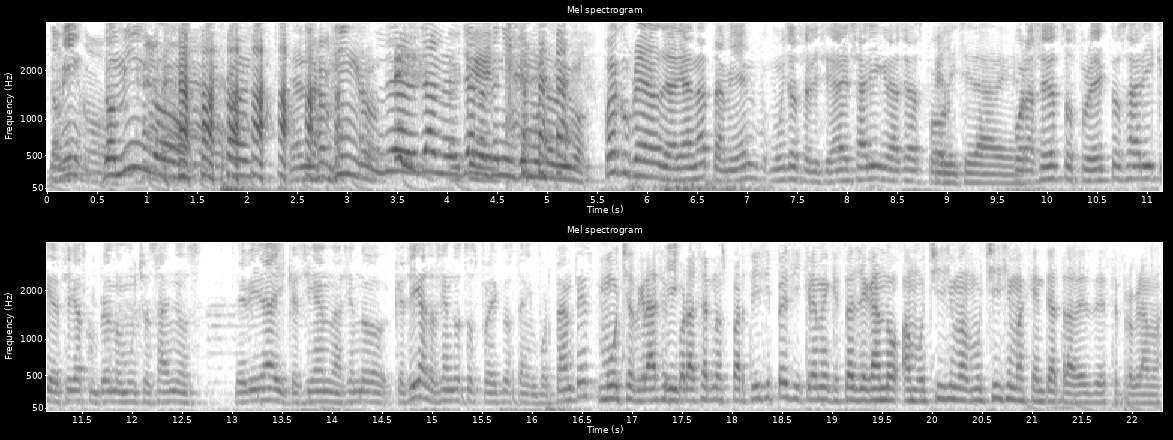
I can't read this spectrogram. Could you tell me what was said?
Domingo. Domingo. el domingo. Ya, no, sé ni en qué mundo vivo. Fue el cumpleaños de Ariana también. Muchas felicidades, Ari. Gracias por, felicidades. por hacer estos proyectos, Ari. Que sigas cumpliendo muchos años de vida y que sigan haciendo, que sigas haciendo estos proyectos tan importantes. Muchas gracias por hacernos partícipes y créeme que estás llegando a muchísima, muchísima gente a través de este programa.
